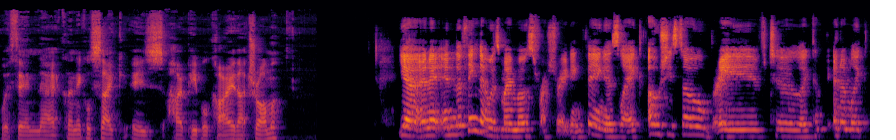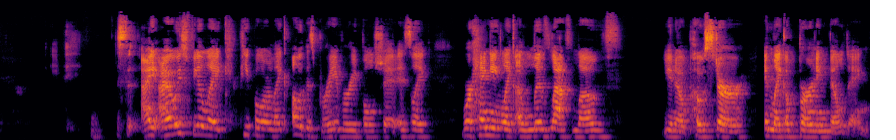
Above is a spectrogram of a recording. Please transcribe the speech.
within uh, clinical psych is how people carry that trauma. Yeah, and and the thing that was my most frustrating thing is like, oh, she's so brave to like, and I'm like, I, I always feel like people are like, oh, this bravery bullshit is like we're hanging like a live, laugh, love, you know, poster in like a burning building.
